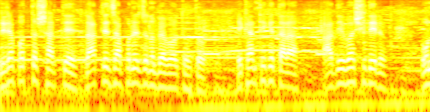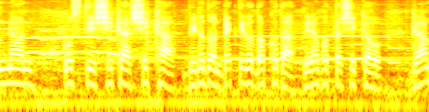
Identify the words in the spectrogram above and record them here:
নিরাপত্তার স্বার্থে রাত্রি যাপনের জন্য ব্যবহৃত হতো। এখান থেকে তারা আদিবাসীদের উন্নয়ন, কুস্তি, শিকার, শিক্ষা, বিনোদন, ব্যক্তিগত দক্ষতা, নিরাপত্তা, শিক্ষা ও গ্রাম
